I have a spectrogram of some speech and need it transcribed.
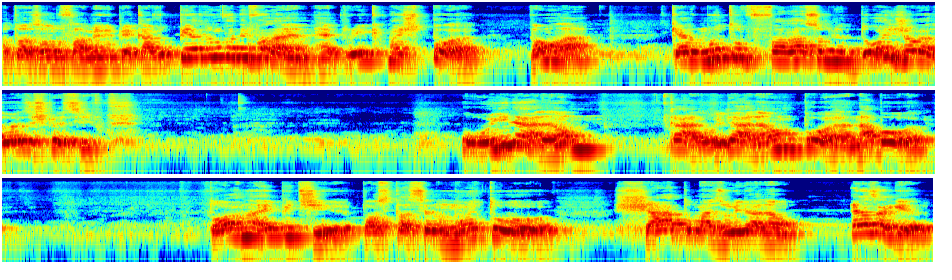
Atuação do Flamengo impecável. Pedro não vou nem falar, né? Hat-trick, mas, porra, vamos lá. Quero muito falar sobre dois jogadores específicos. O Ilharão, cara, o Ilharão, porra, na boa. Torna a repetir. Posso estar sendo muito chato, mas o Ilharão é zagueiro.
